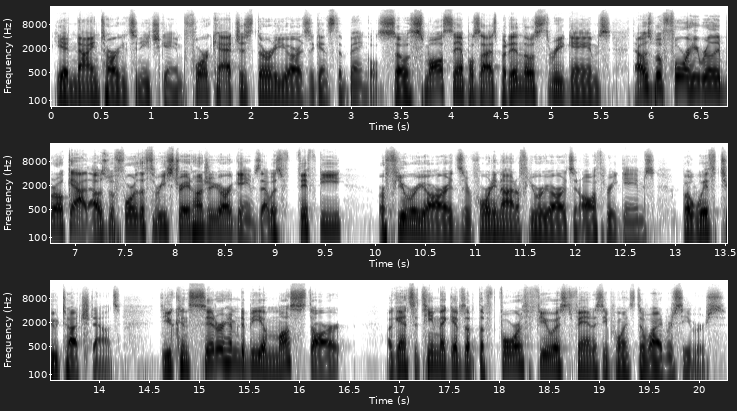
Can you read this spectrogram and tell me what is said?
He had nine targets in each game, four catches, 30 yards against the Bengals. So small sample size, but in those three games, that was before he really broke out. That was before the three straight 100 yard games. That was 50 or fewer yards or 49 or fewer yards in all three games, but with two touchdowns. Do you consider him to be a must start against a team that gives up the fourth fewest fantasy points to wide receivers?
